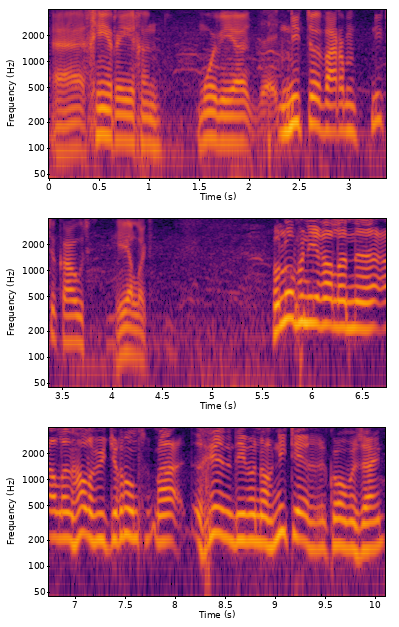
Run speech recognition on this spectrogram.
Eh, geen regen. Mooi weer. Niet te warm, niet te koud. Heerlijk. We lopen hier al een, eh, al een half uurtje rond, maar degene die we nog niet tegengekomen zijn,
